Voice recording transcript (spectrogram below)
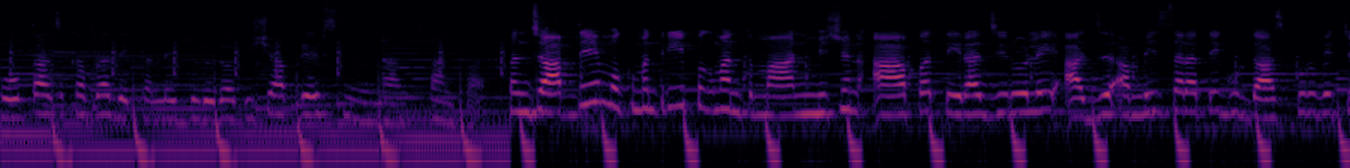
ਹੋਰ ਤਾਜ਼ਾ ਖਬਰਾਂ ਦੇਖਣ ਲਈ ਜੁੜੇ ਰਹੋ ਦਿਸ਼ਾ ਅਪਡੇਟਸ ਨਿਊਜ਼ ਨਾਲ। ਧੰਨਵਾਦ। ਪੰਜਾਬ ਦੇ ਮੁੱਖ ਮੰਤਰੀ ਭਗਵੰਤ ਮਾਨ ਮਿਸ਼ਨ ਆਪ 13-0 ਲਈ ਅੱਜ ਅੰਮ੍ਰਿਤਸਰ ਅਤੇ ਗੁਰਦਾਸ ਗੁਰਦਾਸਪੁਰ ਵਿੱਚ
